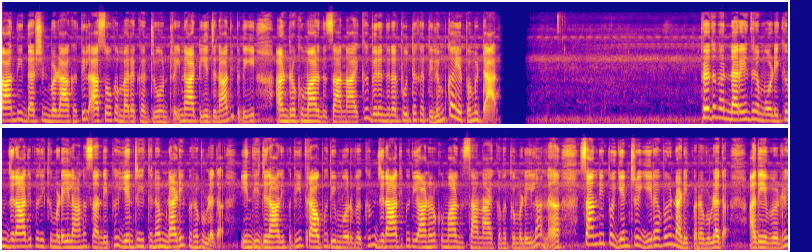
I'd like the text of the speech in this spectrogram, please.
காந்தி தர்ஷன் வளாகத்தில் அசோக மரக்கன்று ஒன்றை நாட்டிய ஜனாதிபதி அன்றகுமார் திசாநாயக்க விருந்தினர் புத்தக புத்தகத்திலும் கையொப்பமிட்டார் பிரதமர் நரேந்திர மோடிக்கும் ஜனாதிபதிக்கும் இடையிலான சந்திப்பு இன்றைய தினம் நடைபெறவுள்ளது. இந்திய ஜனாதிபதி திரௌபதி முர்முக்கும் ஜனாதிபதி அனுர்குமார் திசாநாயக்கவுக்கும் இடையிலான சந்திப்பு இன்று இரவு நடைபெறவுள்ளது. அதேவேளை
